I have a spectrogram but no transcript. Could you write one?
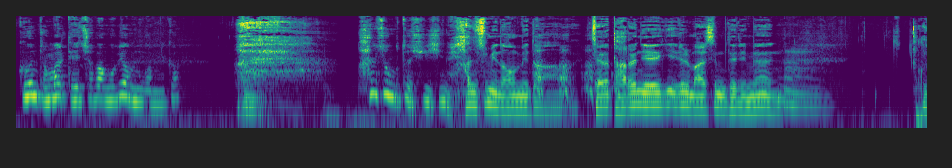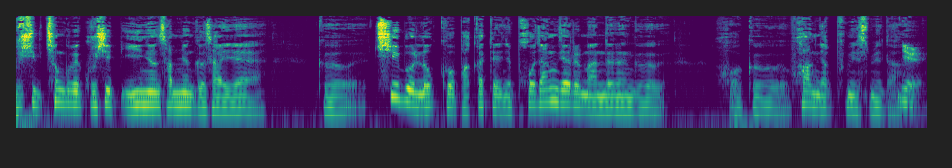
그건 정말 대처 방법이 없는 겁니까? 하... 한숨부터 쉬시네. 한숨이 나옵니다. 제가 다른 얘기를 말씀드리면 음. 90, 1992년 3년 그 사이에 그 칩을 넣고 바깥에 이제 포장재를 만드는 그, 그 화학약품이 있습니다. 예.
